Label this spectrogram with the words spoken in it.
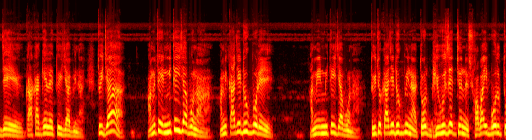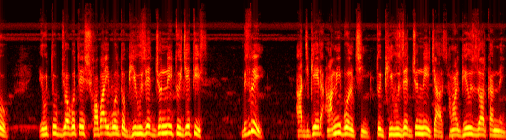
যে, কাকা গেলে তুই যাবি না। তুই যা, আমি তো এমনিতেই যাব না। আমি কাজে ঢুকবো রে। আমি এমনিতেই যাব না। তুই তো কাজে ঢুকবি না। তোর ভিউজের জন্য সবাই বলতো, ইউটিউব জগতে সবাই বলতো, ভিউজের জন্যই তুই যেতিস। বুঝলি? আজকের আমি বলছি, তুই ভিউজের জন্যই যাস। আমার ভিউজ দরকার নেই।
